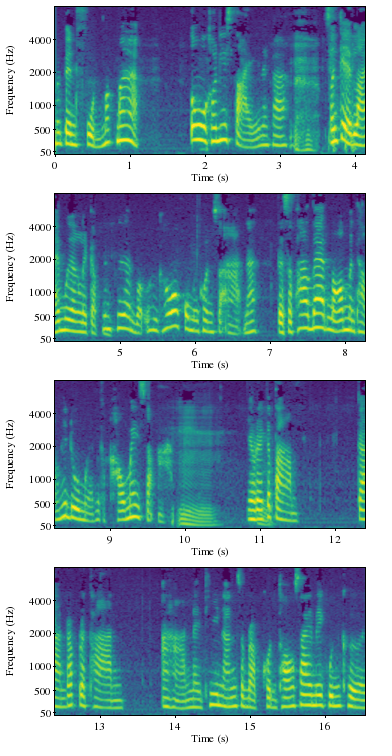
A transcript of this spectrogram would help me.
มันเป็นฝุ่นมากๆ ตู้เขานี่ใสนะคะ สังเกตหลายเมืองเลยกับเพื่อนๆบอกเออเขาก็คงเป็นคนสะอาดนะแต่สภาพแวดล้อมมันทำให้ดูเหมือนกับเขาไม่สะอาดอืมอย่างไรก็ตาม การรับประทานอาหารในที่นั้นสำหรับคนท้องไส้ไม่คุ้นเคย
